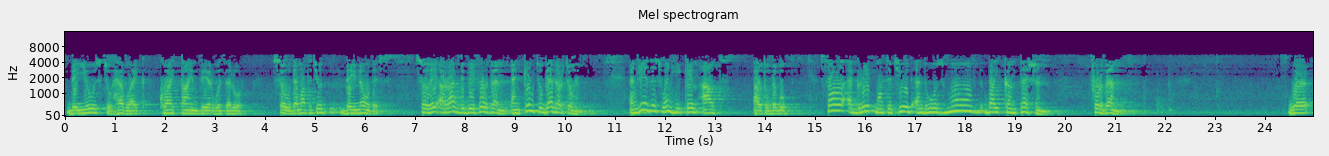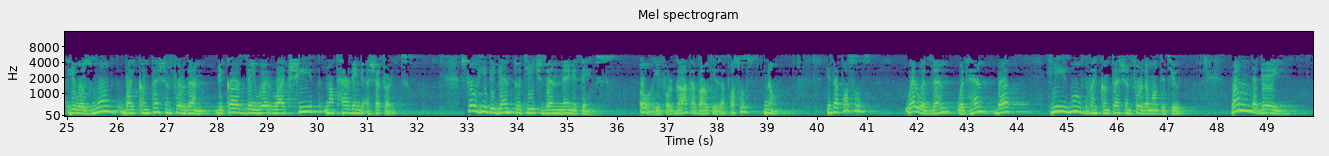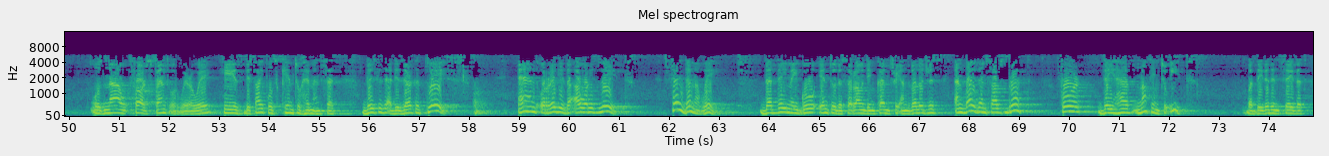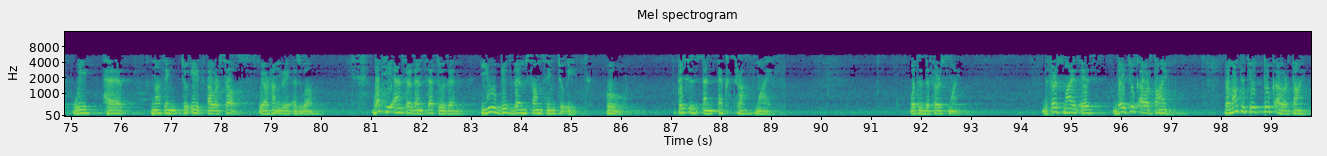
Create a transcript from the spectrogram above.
they used to have like quiet time there with the Lord. So the multitude, they know this. So they arrived before them and came together to him. And Jesus, when he came out, out of the boat, saw a great multitude and was moved by compassion for them. Where he was moved by compassion for them because they were like sheep not having a shepherd. So he began to teach them many things. Oh, he forgot about his apostles? No. His apostles were with them, with him, but he moved by compassion for the multitude. When the day was now far spent or were away, his disciples came to him and said, This is a deserted place, and already the hour is late. Send them away, that they may go into the surrounding country and villages and buy themselves bread, for they have nothing to eat. But they didn't say that we have nothing to eat ourselves. We are hungry as well. But he answered and said to them, You give them something to eat. Oh, this is an extra mile. What is the first mile? The first mile is they took our time. The multitude took our time.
